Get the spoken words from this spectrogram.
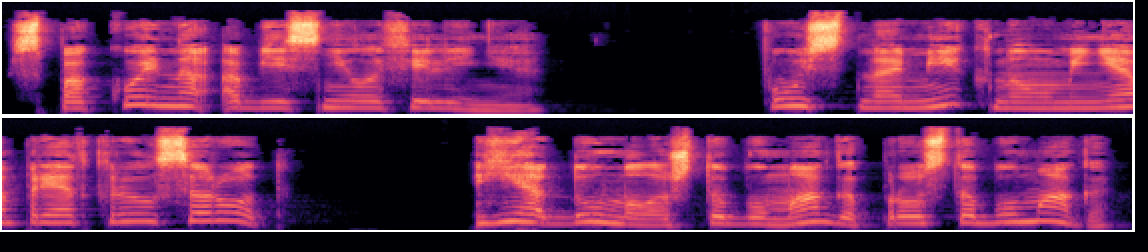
Спокойно объяснила Фелиния. Пусть на миг, но у меня приоткрылся рот. Я думала, что бумага просто бумага.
